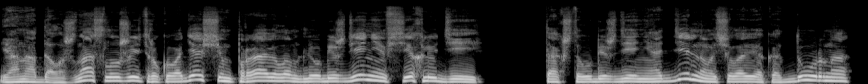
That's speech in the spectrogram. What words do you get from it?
и она должна служить руководящим правилом для убеждения всех людей, так что убеждение отдельного человека дурно,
